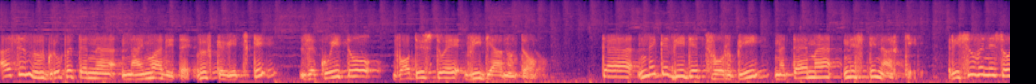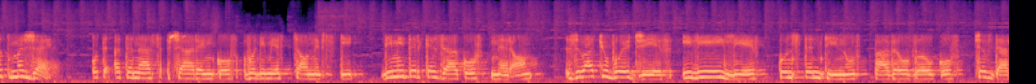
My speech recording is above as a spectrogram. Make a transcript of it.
Аз съм в групата на най-младите, в кавички, за които Водещо е видяното. Та нека видят творби на тема Нестинарки. Рисуване са от мъже. От Атанас Шаренков, Владимир Цоневски, Димитър Казаков, Нерон, Златю Бояджиев, Илия Илиев, Константинов, Павел Вълков, Чавдар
